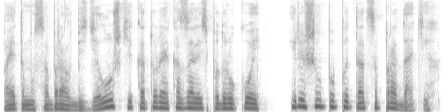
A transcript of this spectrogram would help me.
поэтому собрал безделушки, которые оказались под рукой, и решил попытаться продать их.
